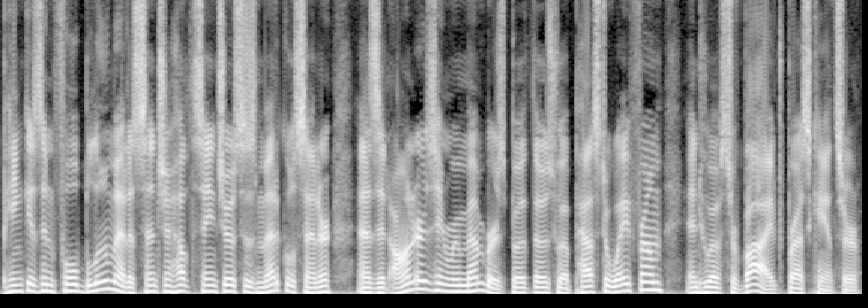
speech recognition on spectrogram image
Pink is in full bloom at Essentia Health St. Joseph's Medical Center as it honors and remembers both those who have passed away from and who have survived breast cancer.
